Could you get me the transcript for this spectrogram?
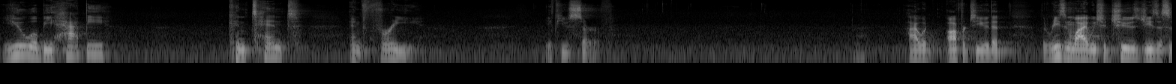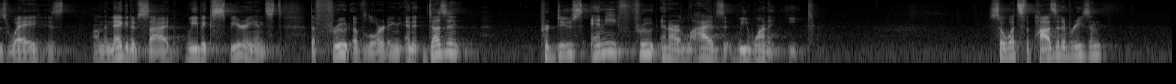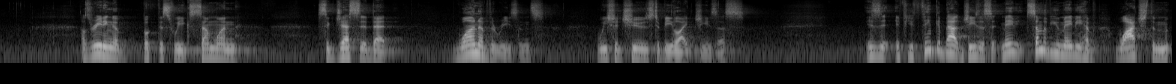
You will be happy, content, and free if you serve. I would offer to you that the reason why we should choose Jesus' way is on the negative side, we've experienced the fruit of lording, and it doesn't produce any fruit in our lives that we want to eat. So, what's the positive reason? I was reading a book this week. Someone suggested that one of the reasons we should choose to be like Jesus is that if you think about Jesus, maybe some of you maybe have watched the,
